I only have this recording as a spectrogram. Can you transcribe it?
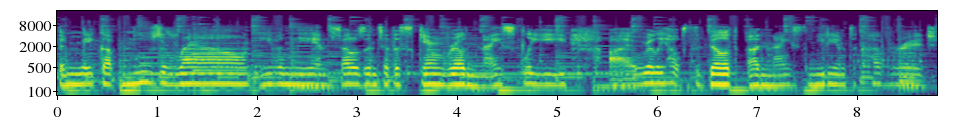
the makeup moves around evenly and settles into the skin real nicely. Uh, it really helps to build a nice medium to coverage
